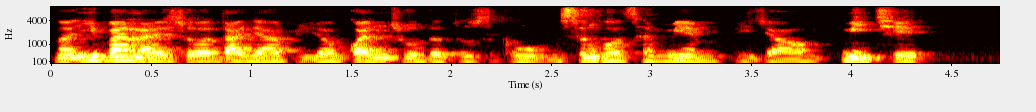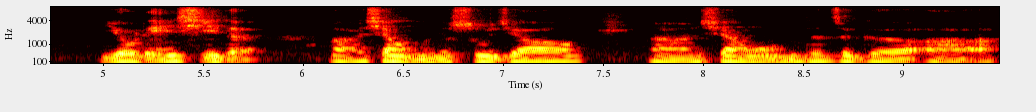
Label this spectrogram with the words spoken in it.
那一般来说大家比较关注的都是跟我们生活层面比较密切有联系的啊，像我们的塑胶啊，像我们的这个啊。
